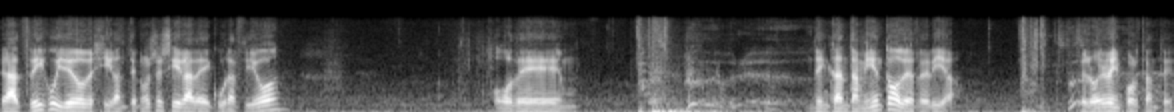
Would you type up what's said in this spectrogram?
Era trigo y dedo de gigante. No sé si era de curación o de... De encantamiento o de herrería. Pero era importante.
